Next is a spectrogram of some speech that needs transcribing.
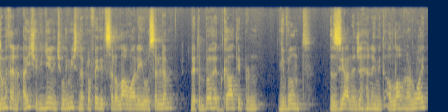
Domethënë, ai që gënjen qëllimisht ndaj Profetit sallallahu alaihi wasallam, le të bëhet gati për një vend në zjarrin e xhehenemit, Allahu na ruajt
